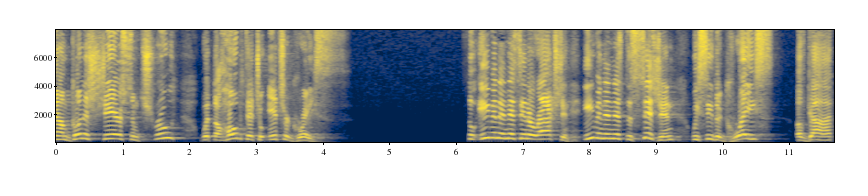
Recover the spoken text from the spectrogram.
and I'm going to share some truth with the hopes that you'll enter grace. So, even in this interaction, even in this decision, we see the grace of God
